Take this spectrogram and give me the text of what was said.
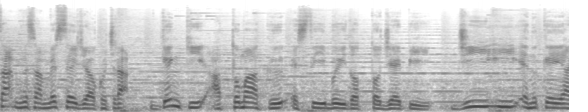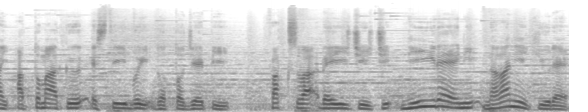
さあ皆さんメッセージはこちら。元気アットマーク STV.jp genki アットマーク STV.jp ファックスは0112027290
